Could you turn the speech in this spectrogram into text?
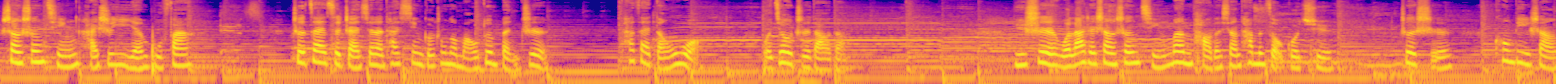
上升晴还是一言不发。这再次展现了他性格中的矛盾本质。他在等我，我就知道的。于是我拉着上升晴慢跑地向他们走过去。这时，空地上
